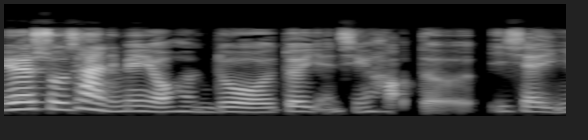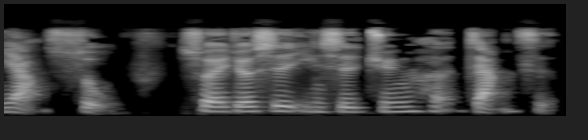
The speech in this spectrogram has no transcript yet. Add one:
因为蔬菜里面有很多对眼睛好的一些营养素，所以就是饮食均衡这样子。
